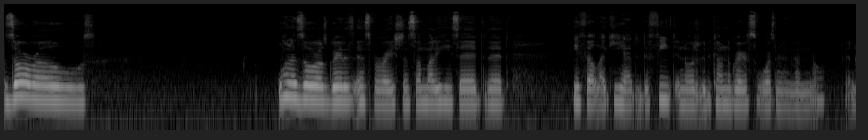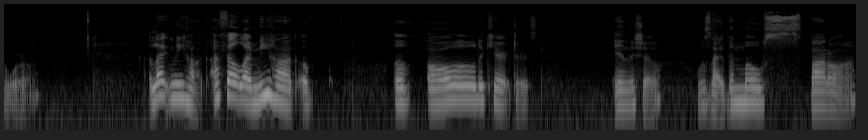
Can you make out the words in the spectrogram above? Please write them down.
Zoro's one of Zoro's greatest inspirations. Somebody he said that he felt like he had to defeat in order to become the greatest swordsman in the, in the world. Like Mihawk. I felt like Mihawk of of all the characters in the show was like the most spot on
